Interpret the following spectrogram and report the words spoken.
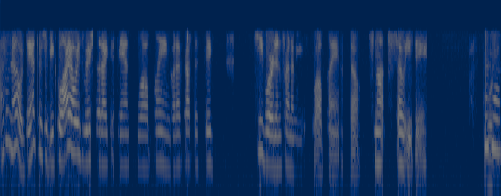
I don't know, dancers would be cool. I always wish that I could dance while playing, but I've got this big keyboard in front of me while playing, so it's not so easy. Mhm.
